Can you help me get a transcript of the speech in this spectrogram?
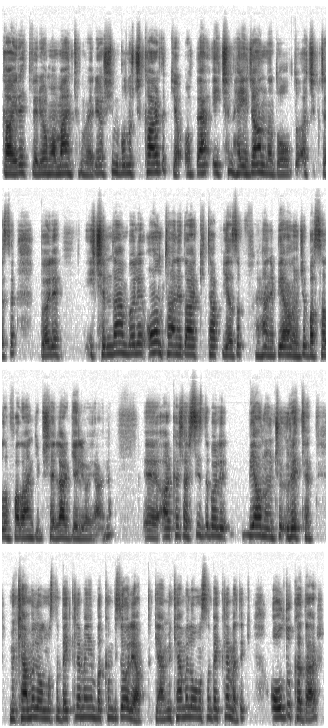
gayret veriyor, momentum veriyor. Şimdi bunu çıkardık ya, ben içim heyecanla doldu açıkçası. Böyle içimden böyle 10 tane daha kitap yazıp hani bir an önce basalım falan gibi şeyler geliyor yani. Ee, arkadaşlar siz de böyle bir an önce üretin. Mükemmel olmasını beklemeyin. Bakın biz öyle yaptık. Yani mükemmel olmasını beklemedik. Olduğu kadar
